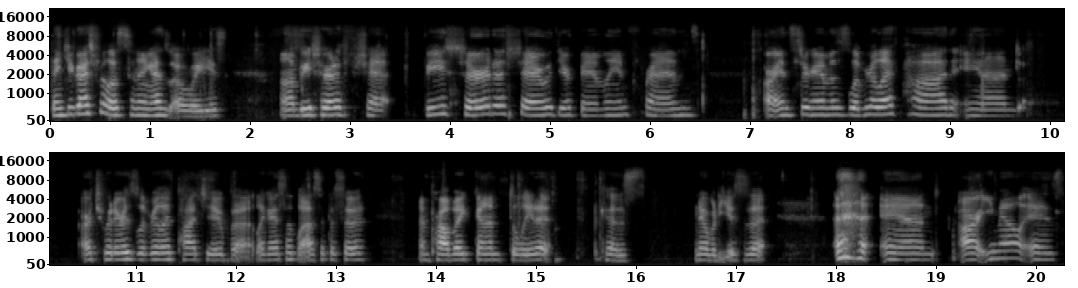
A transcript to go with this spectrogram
thank you guys for listening as always. Um, be sure to share. Be sure to share with your family and friends. Our Instagram is Live Your Life Pod, and our Twitter is Live Your Life Pod too. But like I said last episode, I'm probably gonna delete it because nobody uses it. and our email is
